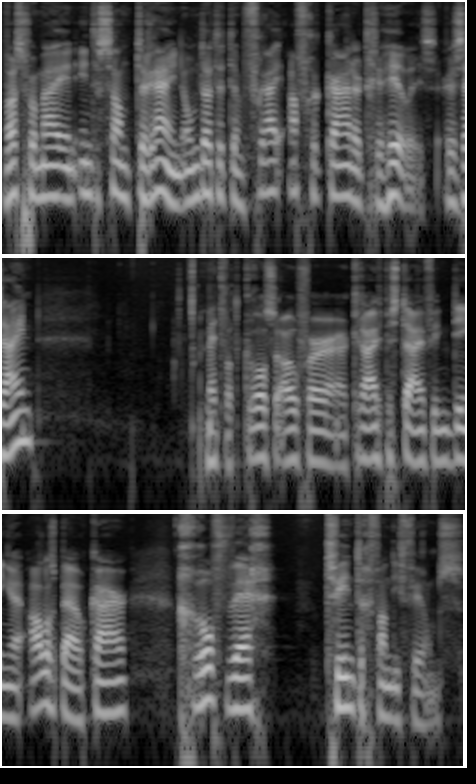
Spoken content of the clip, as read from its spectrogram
was voor mij een interessant terrein, omdat het een vrij afgekaderd geheel is. Er zijn met wat crossover, eh, kruisbestuiving, dingen, alles bij elkaar, grofweg 20 van die films.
